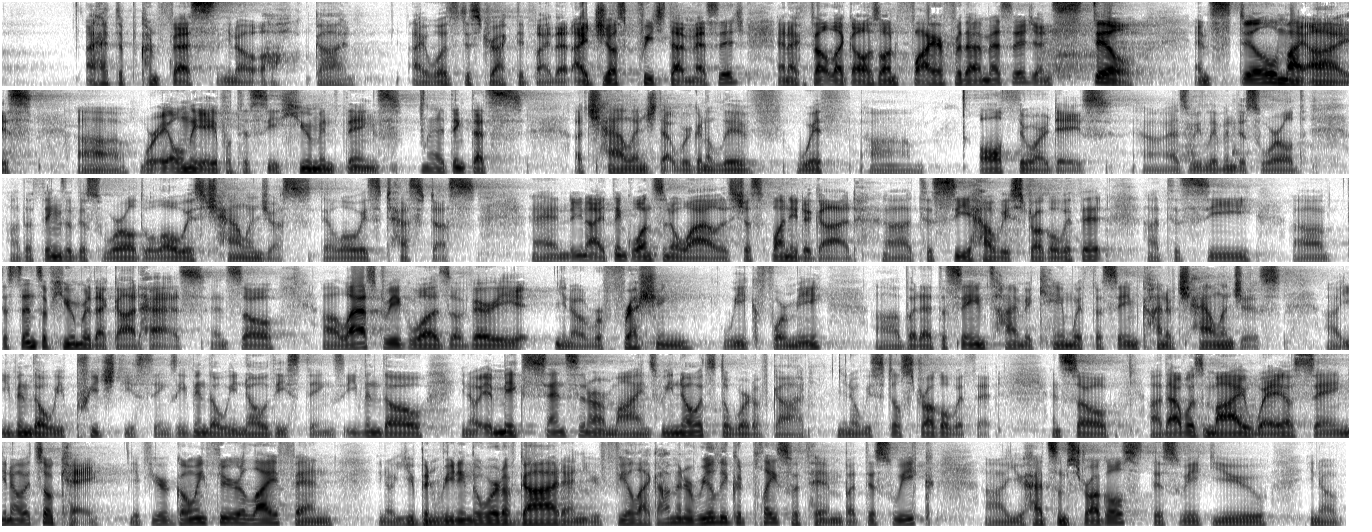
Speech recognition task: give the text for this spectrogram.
I had to confess, you know, oh, God, I was distracted by that. I just preached that message and I felt like I was on fire for that message, and still, and still my eyes uh, were only able to see human things. And I think that's a challenge that we're going to live with um, all through our days uh, as we live in this world. Uh, the things of this world will always challenge us, they'll always test us. And you know, I think once in a while it's just funny to God uh, to see how we struggle with it, uh, to see uh, the sense of humor that God has. And so uh, last week was a very you know refreshing week for me. Uh, but at the same time, it came with the same kind of challenges. Uh, even though we preach these things, even though we know these things, even though you know it makes sense in our minds, we know it's the Word of God. You know, we still struggle with it. And so uh, that was my way of saying, you know, it's okay if you're going through your life and you know you've been reading the Word of God and you feel like I'm in a really good place with Him, but this week uh, you had some struggles. This week you you know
